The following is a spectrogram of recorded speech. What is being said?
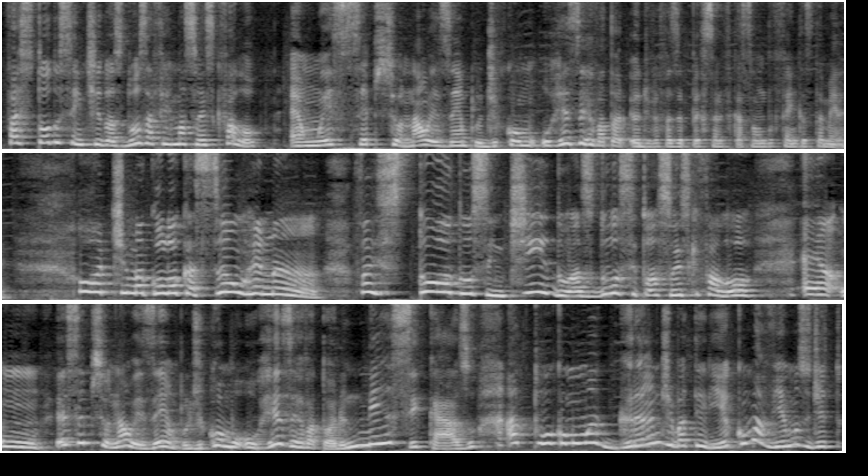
Faz todo sentido as duas afirmações que falou. É um excepcional exemplo de como o reservatório. Eu devia fazer personificação do Fencas também, né? Ótima colocação, Renan! Faz todo sentido as duas situações que falou. É um excepcional exemplo de como o reservatório, nesse caso, atua como uma grande bateria, como havíamos dito,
